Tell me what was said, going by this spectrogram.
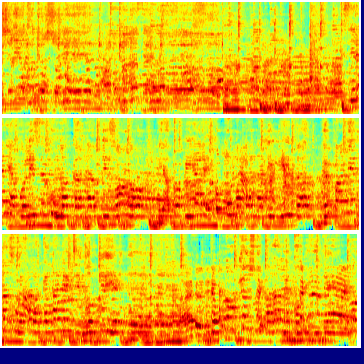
chérie, on va te chanter, ma sirene ya polise ekumbaka na prison. Ya kopia ekokumbaka na lilita epani nasu esalaka nga neti drokie aucun jour balame komite yango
